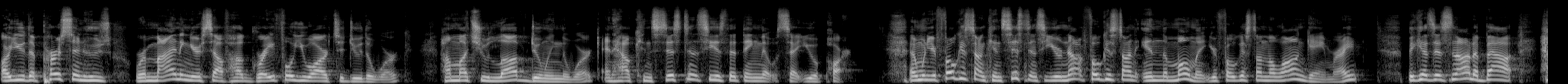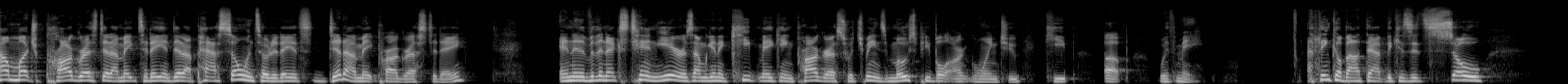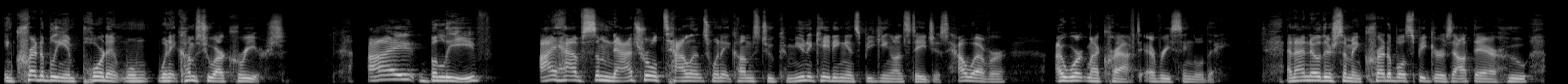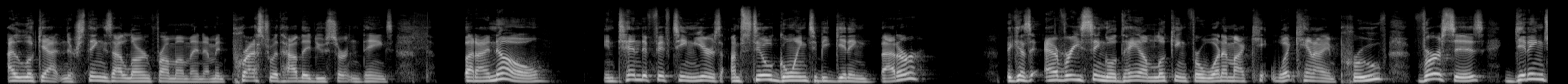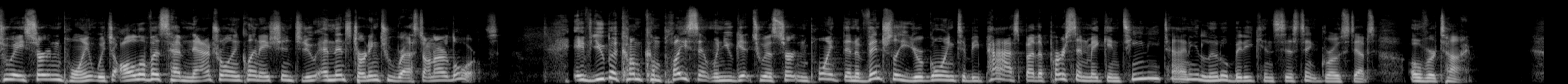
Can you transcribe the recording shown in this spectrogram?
are you the person who's reminding yourself how grateful you are to do the work, how much you love doing the work, and how consistency is the thing that will set you apart? And when you're focused on consistency, you're not focused on in the moment, you're focused on the long game, right? Because it's not about how much progress did I make today and did I pass so and so today. It's did I make progress today? And over the next 10 years, I'm going to keep making progress, which means most people aren't going to keep up with me. I think about that because it's so incredibly important when, when it comes to our careers. I believe I have some natural talents when it comes to communicating and speaking on stages. However, I work my craft every single day. And I know there's some incredible speakers out there who I look at and there's things I learn from them and I'm impressed with how they do certain things. But I know in 10 to 15 years, I'm still going to be getting better because every single day I'm looking for what am I what can I improve versus getting to a certain point which all of us have natural inclination to do and then starting to rest on our laurels. If you become complacent when you get to a certain point, then eventually you're going to be passed by the person making teeny tiny little bitty consistent growth steps over time.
